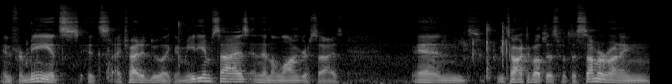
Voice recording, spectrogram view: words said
And for me, it's it's I try to do like a medium size and then a longer size. And we talked about this with the summer running.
